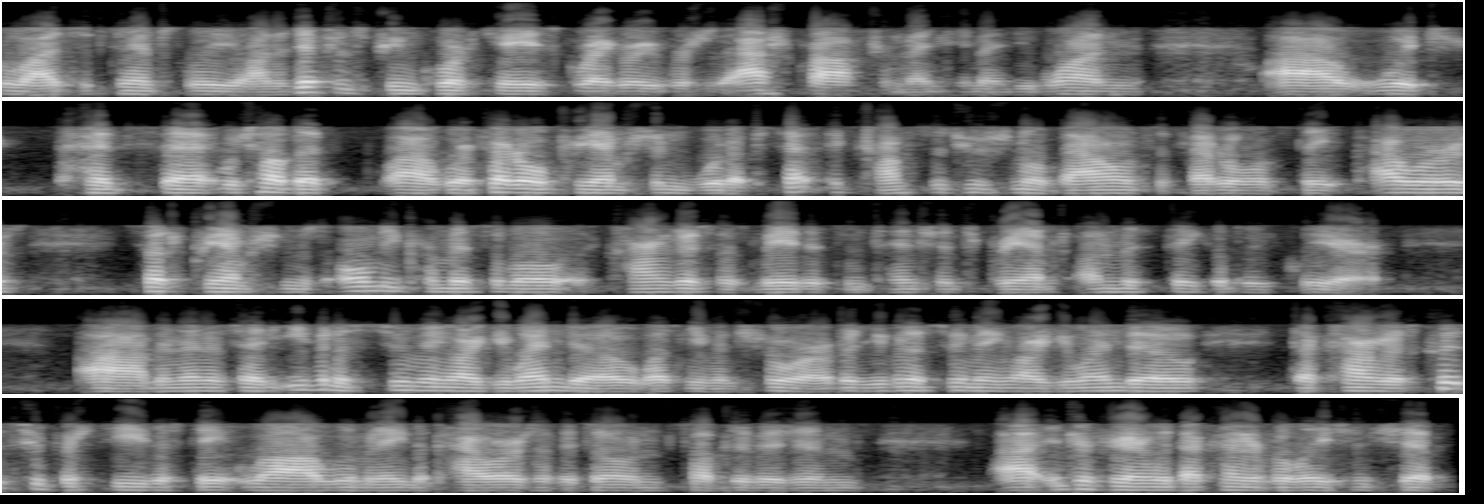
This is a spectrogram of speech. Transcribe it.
relied substantially on a different Supreme Court case, Gregory versus Ashcroft from 1991, uh, which had said, which held that uh, where federal preemption would upset the constitutional balance of federal and state powers, such preemption is only permissible if Congress has made its intention to preempt unmistakably clear. Um, and then it said, even assuming arguendo, wasn't even sure, but even assuming arguendo that Congress could supersede a state law limiting the powers of its own subdivisions, uh, interfering with that kind of relationship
